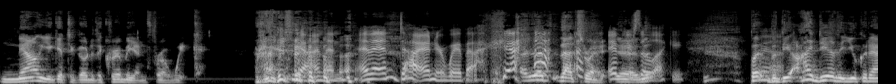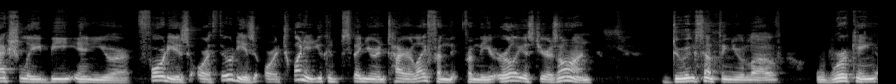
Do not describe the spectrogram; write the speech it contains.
now you get to go to the Caribbean for a week. Right? yeah, and then and then die on your way back. Uh, yeah, that, that's right. if yeah. you're so lucky. But yeah. but the idea that you could actually be in your 40s or 30s or 20s, you could spend your entire life from the, from the earliest years on doing something you love, working,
